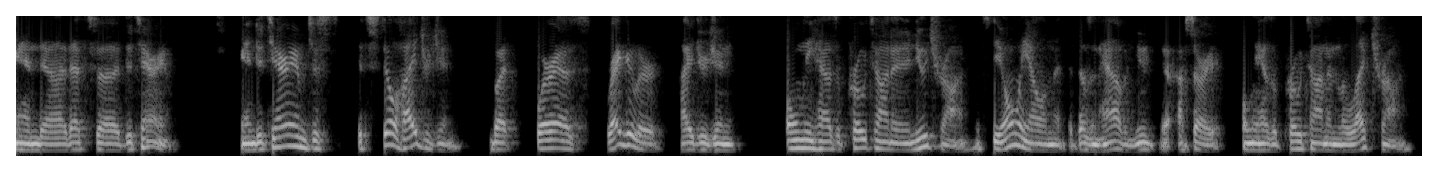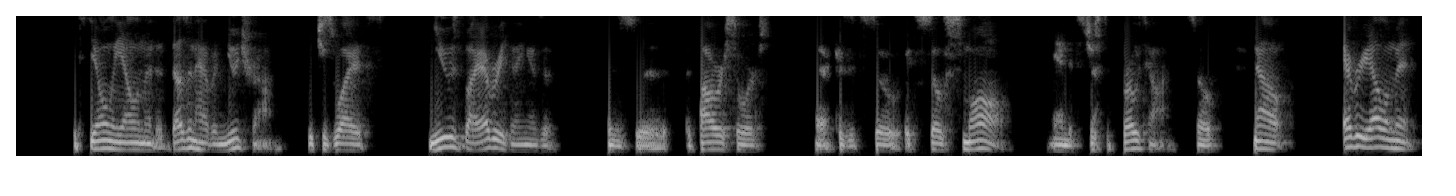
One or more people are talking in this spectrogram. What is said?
and uh, that's uh, deuterium. And deuterium just it's still hydrogen, but whereas regular hydrogen only has a proton and a neutron. It's the only element that doesn't have a new, I'm sorry, only has a proton and an electron. It's the only element that doesn't have a neutron, which is why it's used by everything as a, as a, a power source because uh, it's so, it's so small and it's just a proton. So now every element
